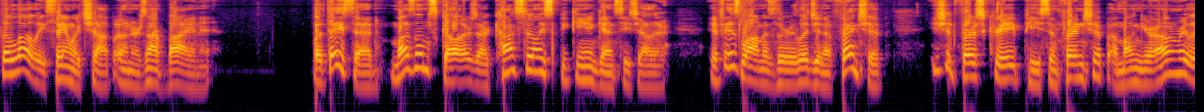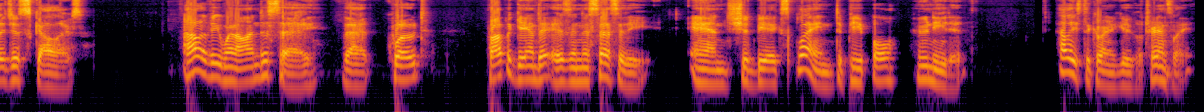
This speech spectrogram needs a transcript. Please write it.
The lowly sandwich shop owners aren't buying it. But they said Muslim scholars are constantly speaking against each other. If Islam is the religion of friendship, you should first create peace and friendship among your own religious scholars. Alavi went on to say that, quote, propaganda is a necessity and should be explained to people who need it at least according to Google Translate.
